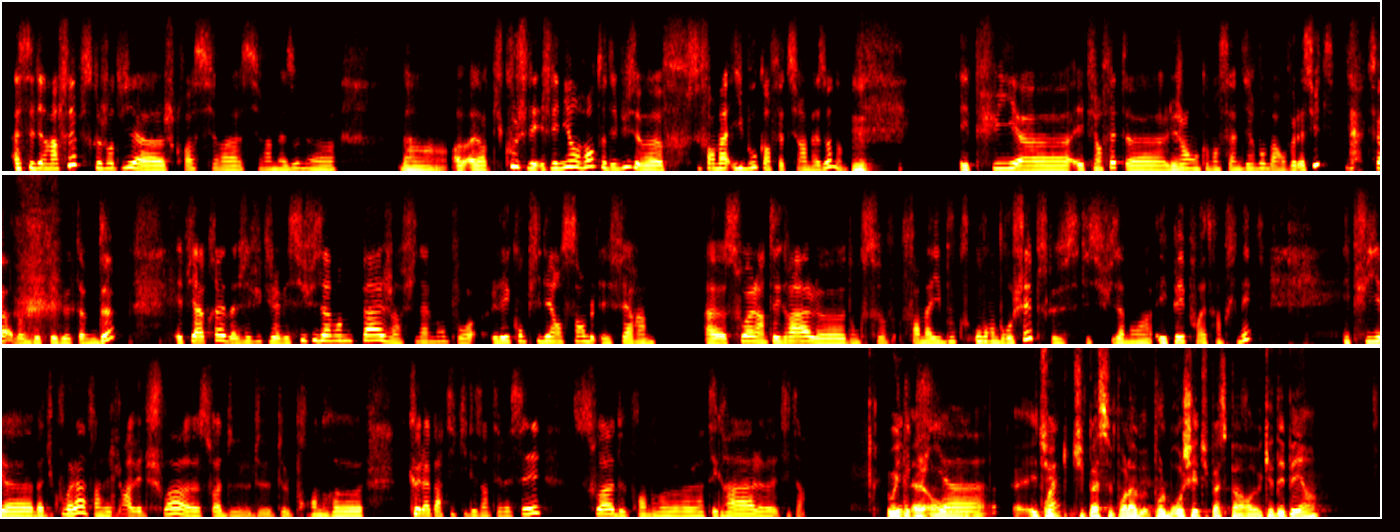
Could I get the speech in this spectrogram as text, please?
assez bien marché, parce qu'aujourd'hui, je crois sur sur Amazon ben, alors du coup, je l'ai mis en vente au début euh, sous format e-book en fait sur Amazon. Mm. Et puis, euh, et puis en fait, euh, les gens ont commencé à me dire bon bah on veut la suite, tu vois. Donc j'ai fait le tome 2. Et puis après, bah, j'ai vu que j'avais suffisamment de pages hein, finalement pour les compiler ensemble et faire un, euh, soit l'intégrale euh, donc format e-book ou en brochet puisque c'était suffisamment épais pour être imprimé. Et puis, euh, bah, du coup, voilà, enfin, les gens avaient le choix, euh, soit de, de, de, le prendre euh, que la partie qui les intéressait, soit de prendre l'intégrale, etc. Oui, et, alors, puis, et tu, ouais. tu, passes pour, la, pour le brochet, tu passes par KDP, hein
